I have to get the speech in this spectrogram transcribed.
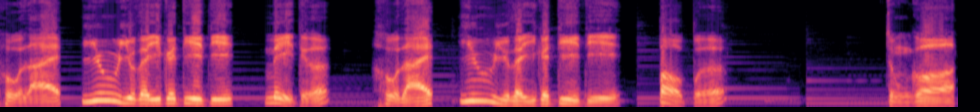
后来又有了一个弟弟内德，后来又有了一个弟弟鲍勃。总共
